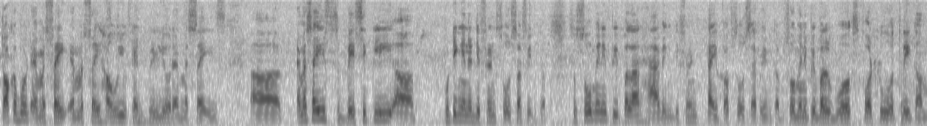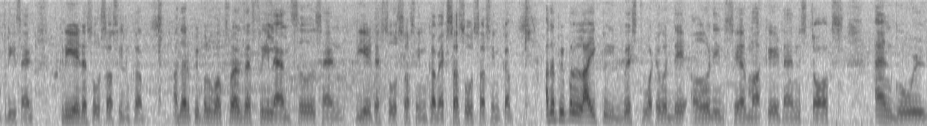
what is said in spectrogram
talk about msi msi how you can build your msis uh, msi is basically uh, putting in a different source of income. So so many people are having different type of source of income. So many people works for two or three companies and create a source of income. Other people work for as a freelancers and create a source of income extra source of income. Other people like to invest whatever they earn in share market and stocks and gold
